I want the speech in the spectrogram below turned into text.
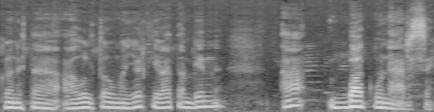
con esta adulto mayor que va también a vacunarse.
